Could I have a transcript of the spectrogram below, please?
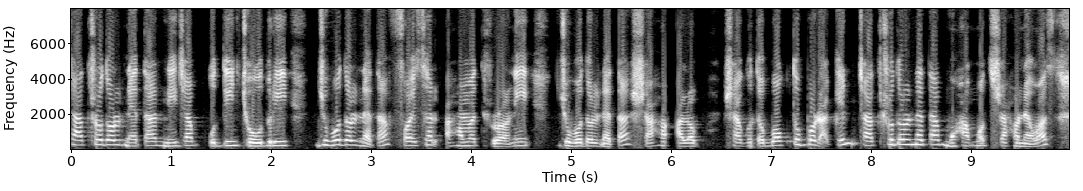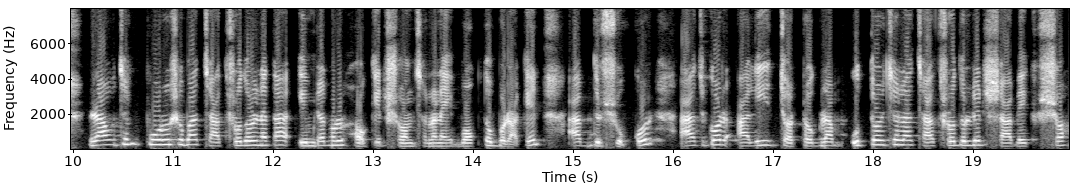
ছাত্রদল নেতা নিজাম উদ্দিন চৌধুরী, যুবদল নেতা ফয়সাল আহমেদ রনি, যুবদল নেতা শাহ আলম। স্বাগত বক্তব্য রাখেন ছাত্রদল নেতা মোহাম্মদ শাহ নেওয়াজ। রাউজান পৌরসভা ছাত্রদল নেতা ইমরানুল হকের সঞ্চালনায় বক্তব্য রাখেন আব্দুল শুক্কুর আজগর আলী চট্টগ্রাম উত্তর জেলা ছাত্রদলের সাবেক সহ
